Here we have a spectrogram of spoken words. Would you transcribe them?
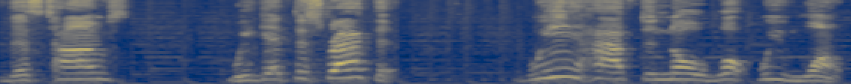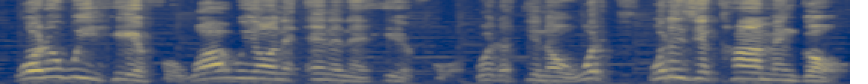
there's times we get distracted. We have to know what we want. What are we here for? Why are we on the internet here for? What you know? What what is your common goal?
